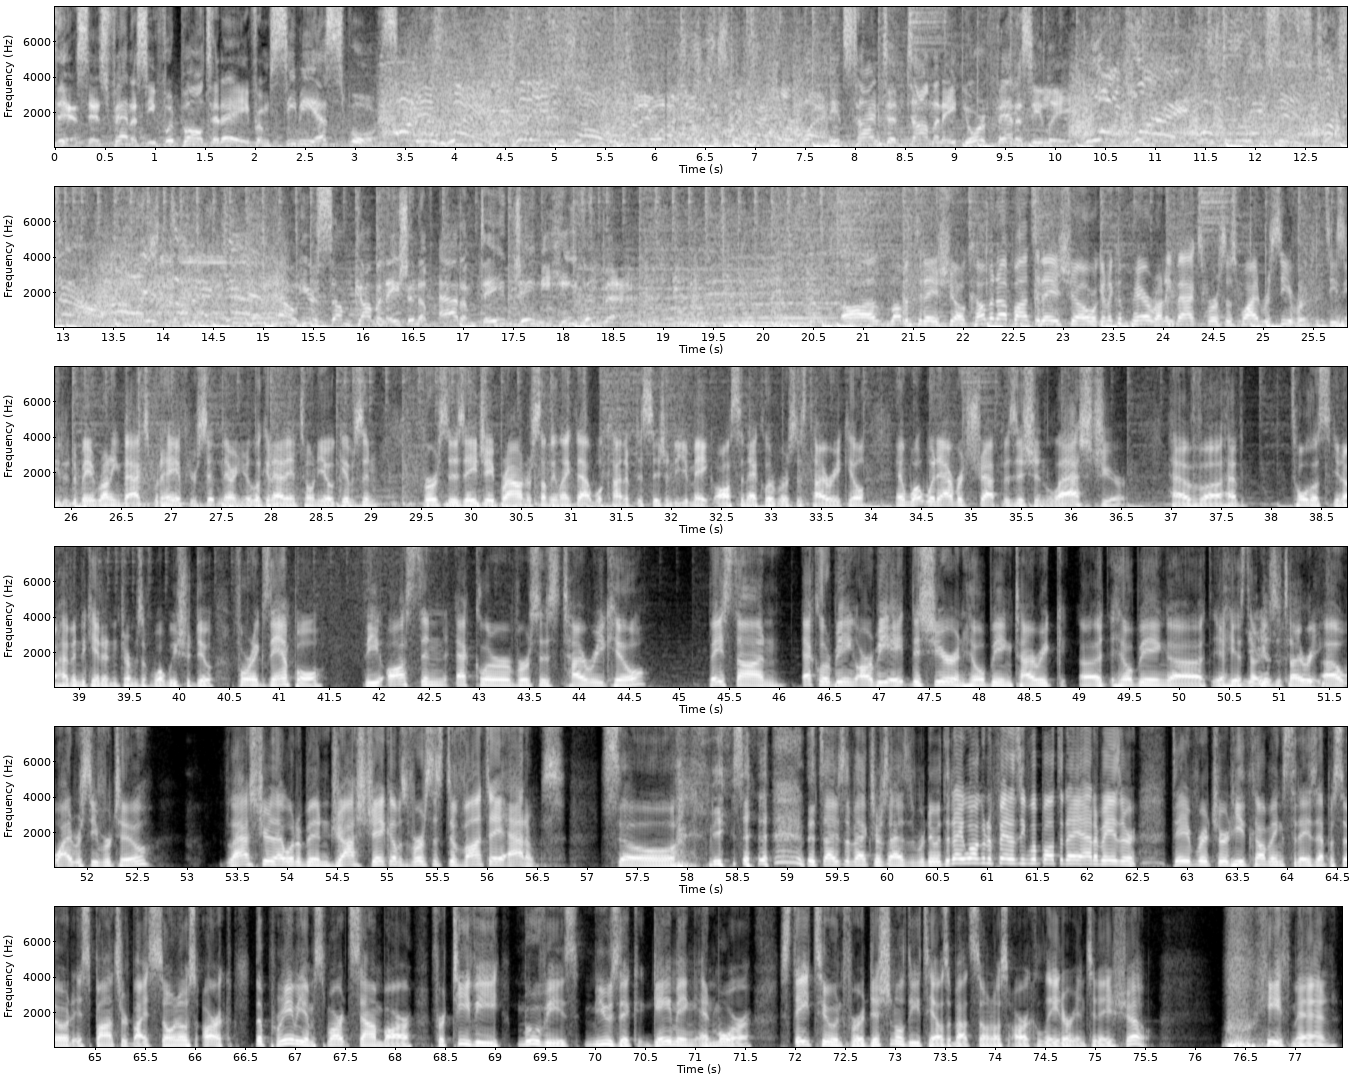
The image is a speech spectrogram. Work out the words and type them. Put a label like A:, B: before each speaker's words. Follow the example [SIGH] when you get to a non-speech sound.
A: This is Fantasy Football Today from CBS Sports.
B: On his way to the end zone.
C: Tell you what, that was a spectacular play.
A: It's time to dominate your fantasy league.
B: What a play! Off to the races. Touchdown. Oh, he's done it again.
A: Now here's some combination of Adam, Dave, Jamey, Heath, and Ben.
D: Oh, loving today's show. Coming up on today's show, we're going to compare running backs versus wide receivers. It's easy to debate running backs, but hey, if you're sitting there and you're looking at Antonio Gibson versus AJ Brown or something like that, what kind of decision do you make? Austin Ekeler versus Tyreek Hill, and what would average draft position last year have uh, have told us? You know, have indicated in terms of what we should do. For example, the Austin Ekeler versus Tyreek Hill based on Ekeler being RB eight this year and Hill being Tyreek, uh, Hill being uh, yeah he is Tyreek.
E: He is a Tyreek.
D: Uh, wide receiver two. Last year that would have been Josh Jacobs versus Davante Adams. So [LAUGHS] these are the types of exercises we're doing today. Welcome to Fantasy Football Today. Adam Aizer, Dave Richard, Heath Cummings. Today's episode is sponsored by Sonos Arc, the premium smart soundbar for TV, movies, music, gaming, and more. Stay tuned for additional details about Sonos Arc later in today's show. [SIGHS] Heath, man,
